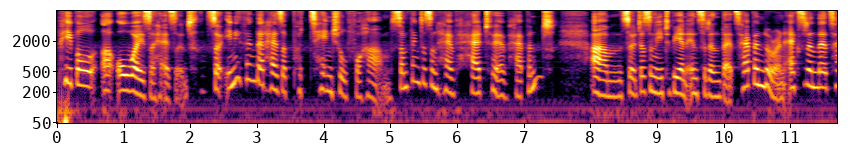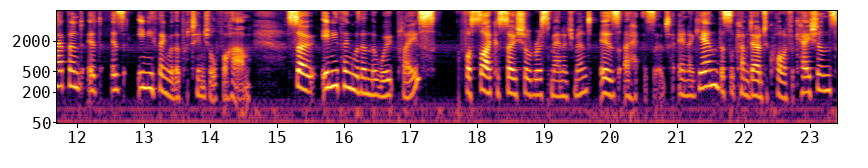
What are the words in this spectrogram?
People are always a hazard. So anything that has a potential for harm, something doesn't have had to have happened um, so it doesn't need to be an incident that's happened or an accident that's happened. It is anything with a potential for harm. So anything within the workplace for psychosocial risk management is a hazard. And again, this will come down to qualifications.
